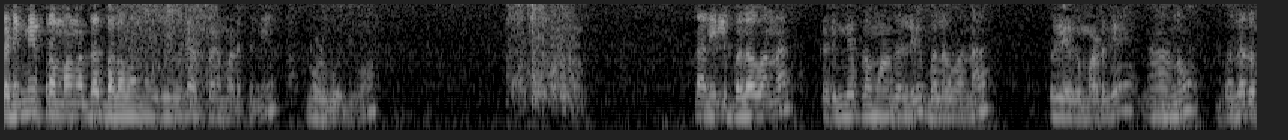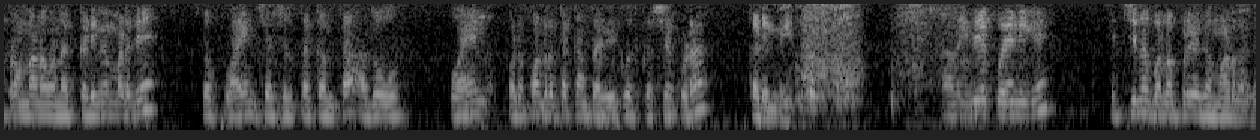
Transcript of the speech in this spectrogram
ಕಡಿಮೆ ಪ್ರಮಾಣದ ಬಲವನ್ನು ಇದರಲ್ಲಿ ಅಪ್ಲೈ ಮಾಡ್ತೀನಿ. ನೋಡ್ಬೋದು ನೀವು. ನಾನಿಲ್ಲಿ ಬಲವನ್ನು, ಕಡಿಮೆ ಪ್ರಮಾಣದಲ್ಲಿ ಬಲವನ್ನು ಪ್ರಯೋಗ ಮಾಡಿದೆ. ನಾನು ಬಲದ ಪ್ರಮಾಣವನ್ನು ಕಡಿಮೆ ಮಾಡಿದೆ. ಸೊ ಕಾಯಿನ್ ಚಲಿಸಿರ್ತಕ್ಕಂಥ ಅದು ಕಾಯಿನ್ ಪಡ್ಕೊಂಡಿರ್ತಕ್ಕಂಥ ವೇಗೋತ್ಕರ್ಷ ಕೂಡ ಕಡಿಮೆ ಇದೆ. ನಾನು ಇದೇ ಕಾಯಿನಿಗೆ ಹೆಚ್ಚಿನ ಬಲ ಪ್ರಯೋಗ ಮಾಡಿದಾಗ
